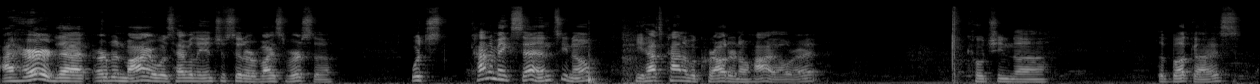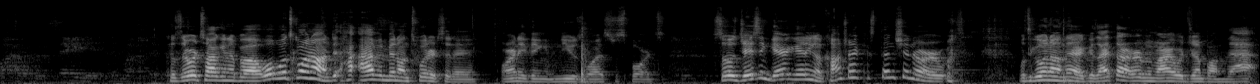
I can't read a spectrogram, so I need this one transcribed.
I heard that Urban Meyer was heavily interested, or vice versa, which kind of makes sense. You know, he has kind of a crowd in Ohio, right? Coaching the the Buckeyes. Because they were talking about, well, what's going on? I haven't been on Twitter today or anything news wise for sports. So is Jason Garrett getting a contract extension or what's going on there? Because I thought Urban Meyer would jump on that,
